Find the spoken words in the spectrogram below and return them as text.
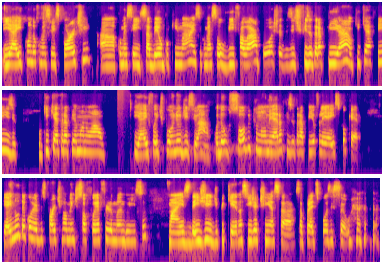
E aí, quando eu comecei o esporte, ah, comecei a saber um pouquinho mais, você começa a ouvir falar, ah, poxa, existe fisioterapia, ah, o que, que é físio? O que, que é terapia manual? E aí foi, tipo, onde eu disse, ah, quando eu soube que o nome era fisioterapia, eu falei, é isso que eu quero. E aí, no decorrer do esporte, realmente só foi afirmando isso, mas desde de pequena, assim, já tinha essa, essa predisposição.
